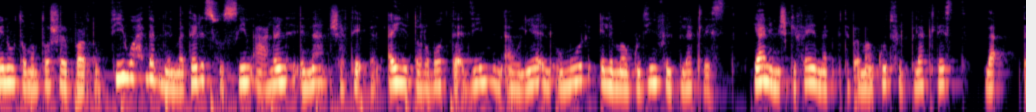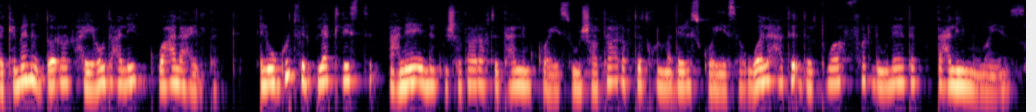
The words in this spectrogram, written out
2018 برضو. في واحدة من المدارس في الصين أعلنت إنها مش هتقبل أي طلبات تقديم من أولياء الأمور اللي موجودين في ال black list. يعني مش كفاية إنك بتبقى موجود في ال black list لأ ده كمان الضرر هيعود عليك وعلى عيلتك. الوجود في ال black list معناه إنك مش هتعرف تتعلم كويس ومش هتعرف تدخل مدارس كويسة ولا هتقدر توفر لولادك تعليم مميز.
